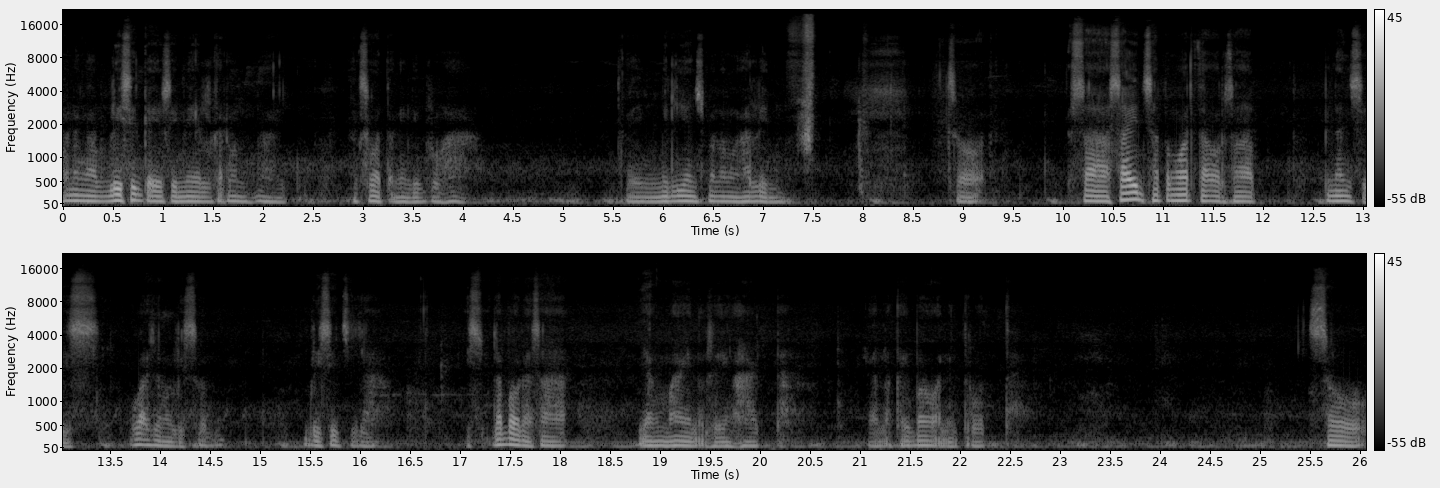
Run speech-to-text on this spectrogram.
Ano nga blessed kayo si Neil karon uh, nagsuwat ang libro ha? Kay millions man ang halin. So sa side sa pangwarta or sa finances wa siya maglisod blessed siya. Is, labaw na sa yang mind o sa iyang heart. Nga nakaibaw ang truth. So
